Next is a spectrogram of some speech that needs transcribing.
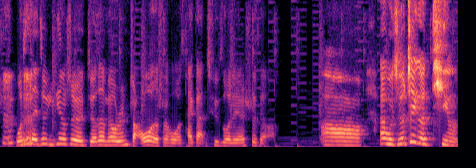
我现在就一定是觉得没有人找我的时候，我才敢去做这些事情。哦，哎，我觉得这个挺，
